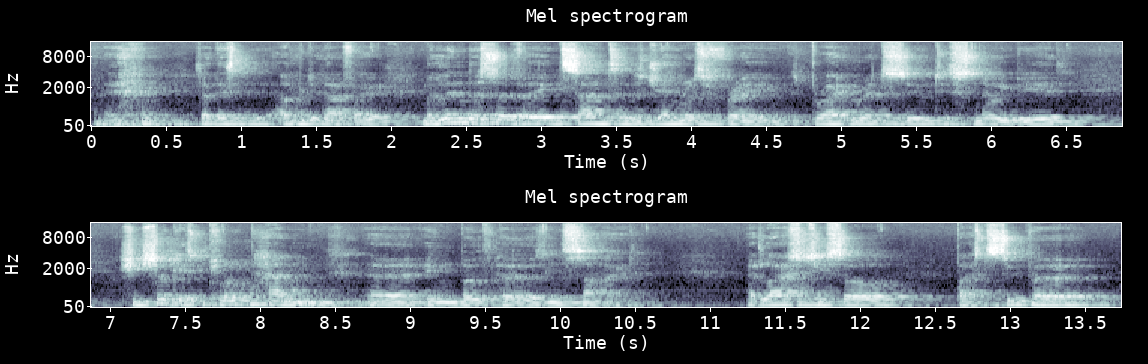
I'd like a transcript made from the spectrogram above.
so this, I'll read it out for you. Melinda surveyed Santa's generous frame, his bright red suit, his snowy beard. She shook his plump hand uh, in both hers and sighed. At last she saw past super,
